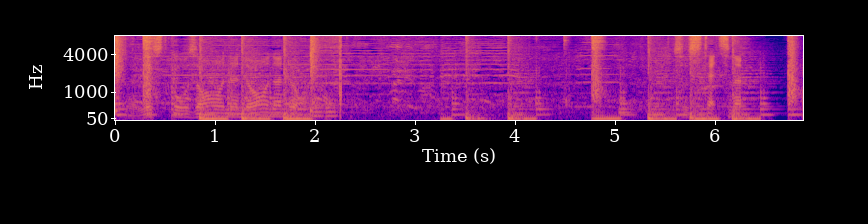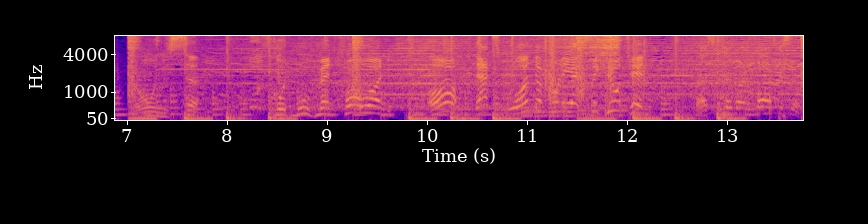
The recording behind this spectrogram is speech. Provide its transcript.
The list goes on and on and on. So Stetson Jones. Good movement forward. Oh, that's wonderfully executed. That's Kevon Farquharson.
